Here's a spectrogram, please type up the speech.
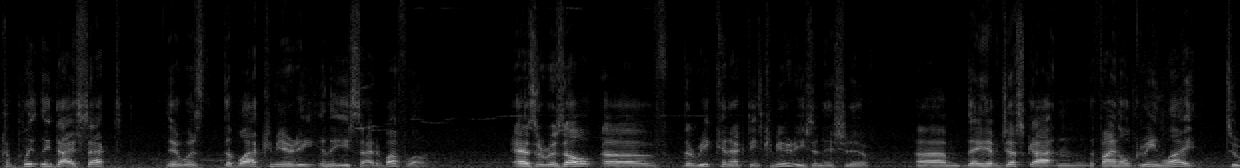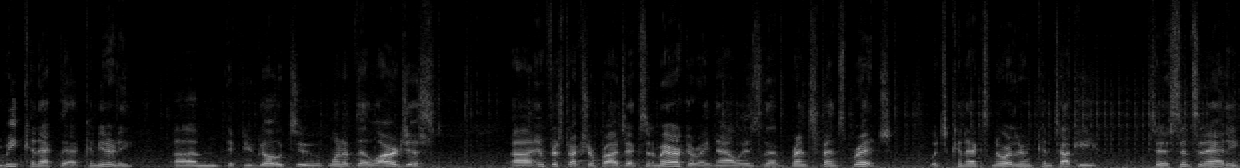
completely dissect? It was the black community in the east side of Buffalo. As a result of the Reconnecting Communities initiative, um, they have just gotten the final green light to reconnect that community. Um, if you go to one of the largest uh, infrastructure projects in America right now is the Brent Spence Bridge, which connects northern Kentucky to Cincinnati.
